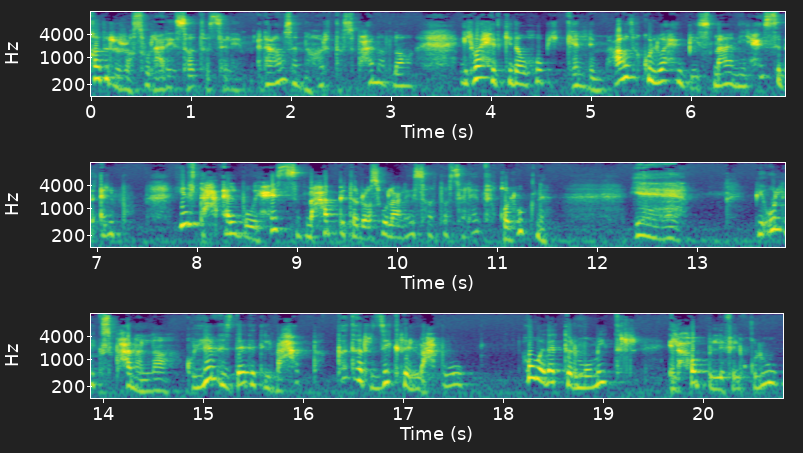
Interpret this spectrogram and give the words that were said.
قدر الرسول عليه الصلاة والسلام. أنا عاوزة النهاردة سبحان الله الواحد كده وهو بيتكلم عاوزة كل واحد بيسمعني يحس بقلبه يفتح قلبه ويحس بمحبة الرسول عليه الصلاة والسلام في قلوبنا. ياه! بيقول لك سبحان الله كلما ازدادت المحبة كتر ذكر المحبوب. هو ده الترمومتر الحب اللي في القلوب.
